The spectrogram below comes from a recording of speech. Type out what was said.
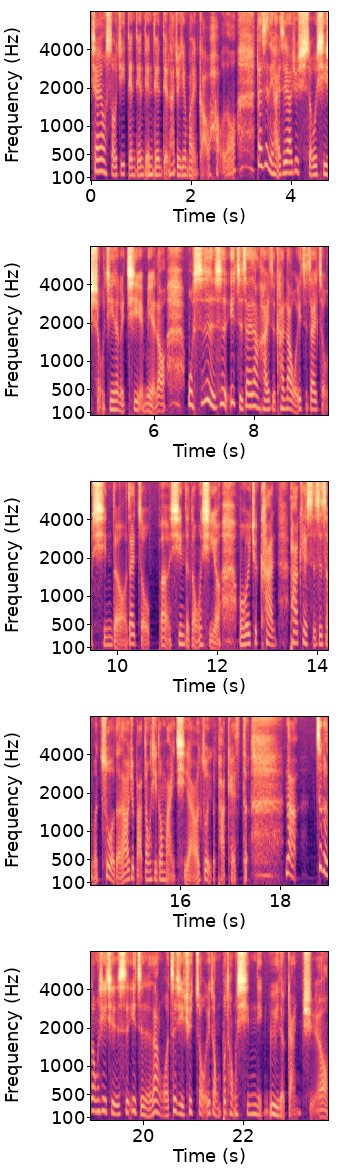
现在用手机点点点点点，它就已经帮你搞好了哦。但是你还是要去熟悉手机那个界面哦。我实质是一直在让孩子看到我一直在走新的哦，在走呃新的东西哦。我会去看 Podcast 是怎么做的，然后就把东西都买起来，然后做一个 Podcast。那这个东西其实是一直让我自己去走一种不同新领域的感觉哦。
